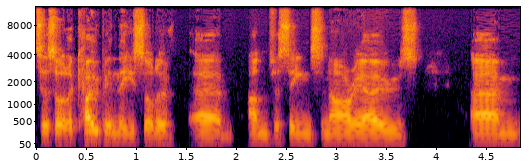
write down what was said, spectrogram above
to sort of cope in these sort of uh, unforeseen scenarios um,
